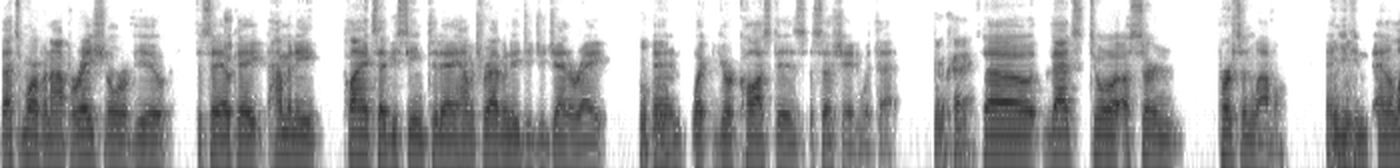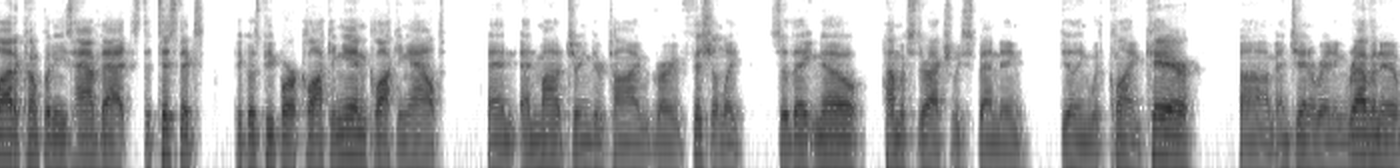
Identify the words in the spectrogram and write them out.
that's more of an operational review to say, okay, how many clients have you seen today? How much revenue did you generate? Mm-hmm. And what your cost is associated with that. Okay. So that's to a, a certain person level. And mm-hmm. you can and a lot of companies have that statistics because people are clocking in, clocking out, and and monitoring their time very efficiently so they know how much they're actually spending dealing with client care um, and generating revenue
